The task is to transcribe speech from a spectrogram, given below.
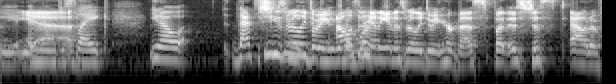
Buffy, and yeah. then just like, you know. That scene She's really doing. Alyson Hannigan is really doing her best, but it's just out of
